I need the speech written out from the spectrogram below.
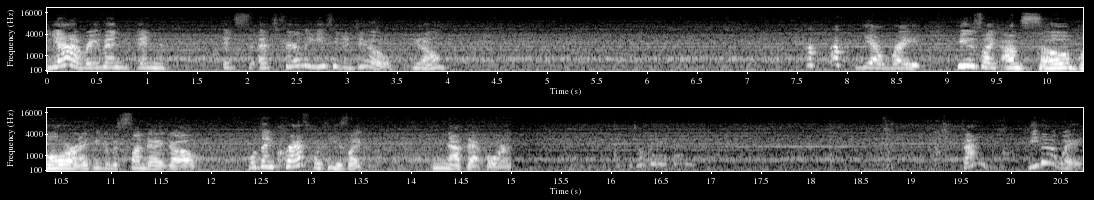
Yeah, Raven, and it's it's fairly easy to do, you know. yeah, right. He was like, I'm so bored. I think it was Sunday ago. Well, then craft with he's like, not that bored. Okay, fine. Fine. Be that way.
